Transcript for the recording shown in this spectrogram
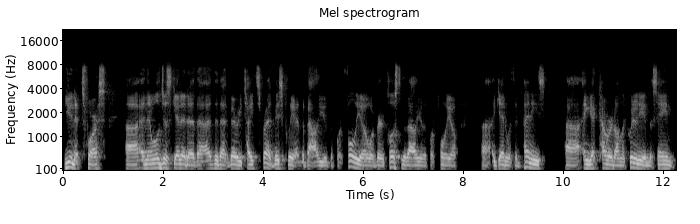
units for us. Uh, and then we'll just get it at that, that very tight spread, basically at the value of the portfolio or very close to the value of the portfolio, uh, again within pennies, uh, and get covered on liquidity. And the same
